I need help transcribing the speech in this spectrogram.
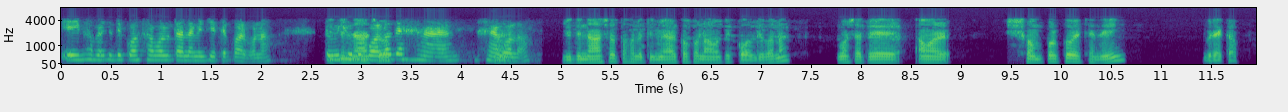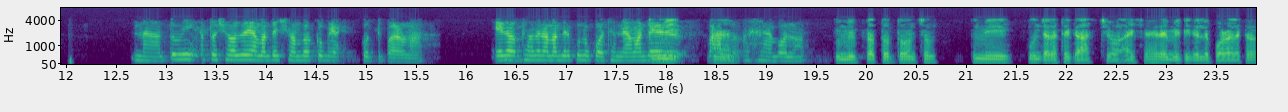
এইভাবে যদি কথা বলো তাহলে আমি যেতে পারব না তুমি যদি শুধু না আসো? বলো যে হ্যাঁ হ্যাঁ হ্যাঁ। বলো যদি না আসো তাহলে তুমি আর কখনো আমাকে কল দিবা না তোমার সাথে আমার সম্পর্ক এখানেই ব্রেকআপ না তুমি এত সহজে আমাদের সম্পর্ক ব্রেক করতে পারো না। এর ধরনের আমাদের কোনো কথা নেই আমাদের তুমি- হ্যাঁ। বলো। তুমি প্রত্যন্ত অঞ্চল তুমি কোন জায়গা থেকে আসছো? আইসাহেরা মেডিকেলে পড়ালেখা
